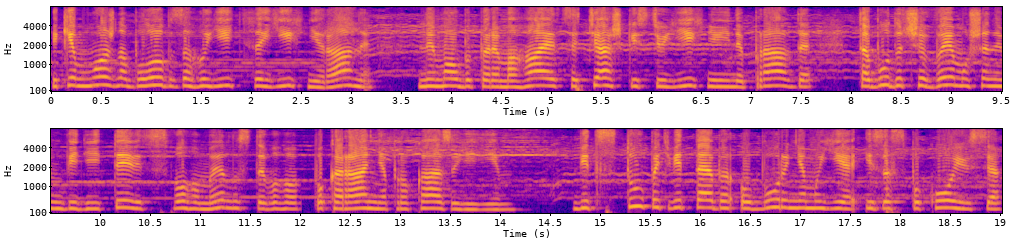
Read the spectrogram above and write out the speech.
яким можна було б загоїти їхні рани, немов би перемагається тяжкістю їхньої неправди та, будучи вимушеним відійти від свого милостивого покарання, проказує їм. Відступить від тебе обурення моє і заспокоюся,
